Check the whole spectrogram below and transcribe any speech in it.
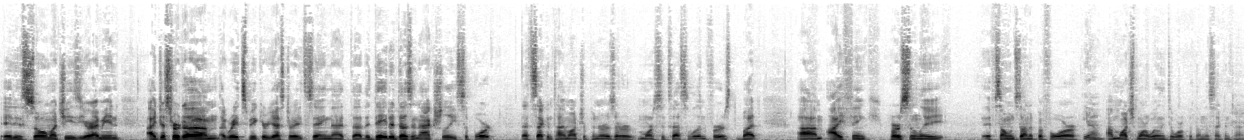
It is so much easier. I mean, I just heard um, a great speaker yesterday saying that uh, the data doesn't actually support that second-time entrepreneurs are more successful than first, but um, I think personally. If someone's done it before, Yeah. I'm much more willing to work with them the second time.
